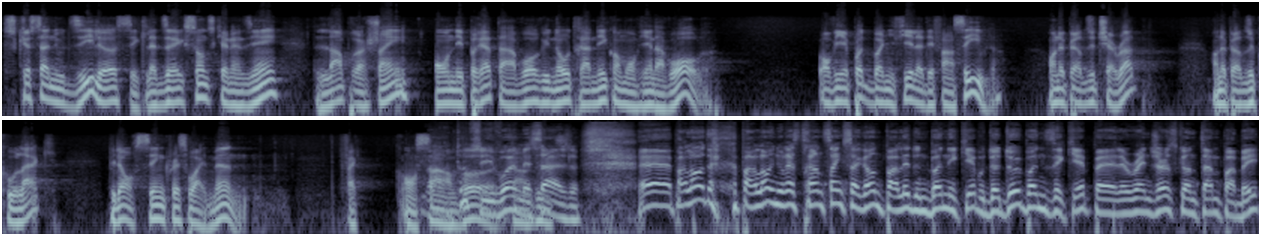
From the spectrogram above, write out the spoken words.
ce que ça nous dit, là, c'est que la direction du Canadien, l'an prochain, on est prêt à avoir une autre année comme on vient d'avoir. On vient pas de bonifier la défensive. On a perdu Cherrod, on a perdu Kulak, puis là, on signe Chris Weidman. Fait qu'on s'en va. Vois un message. Euh, parlons, de, parlons, il nous reste 35 secondes de parler d'une bonne équipe ou de deux bonnes équipes, euh, le Rangers contre Tampa Bay.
